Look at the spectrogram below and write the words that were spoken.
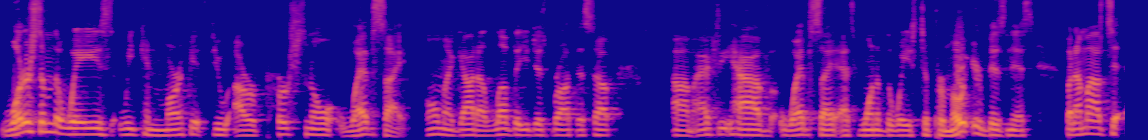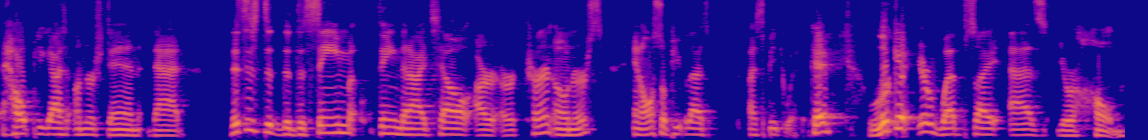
What are some of the ways we can market through our personal website? Oh my God, I love that you just brought this up. Um, I actually have website as one of the ways to promote your business, but I'm out to help you guys understand that this is the, the, the same thing that I tell our, our current owners and also people that I speak with. Okay. Look at your website as your home,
